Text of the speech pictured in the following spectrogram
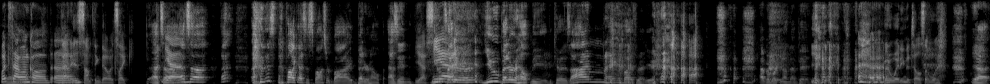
What's Yeah. that one called? that Um, is something though. It's like That's a Yeah. that's uh, that, this podcast is sponsored by BetterHelp, as in yes. you Yeah. better you better help me because I'm hanging by a thread here. I've been working on that bit. Yeah. Been waiting to tell someone. yeah.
